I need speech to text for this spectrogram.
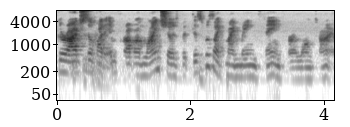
Garage still had improv online shows, but this was like my main thing for a long time.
